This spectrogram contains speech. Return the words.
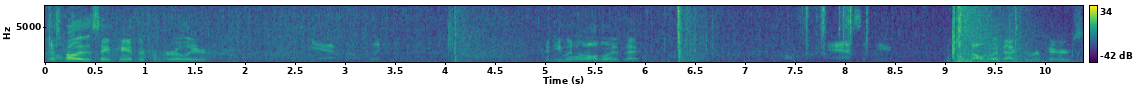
That's Oh, probably the same Panther from earlier, Yeah, probably. and he went all the way back, Oh, ass up here. went all the way back for repairs.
